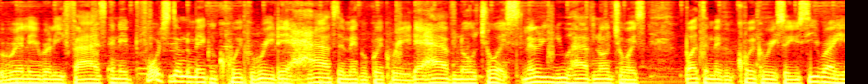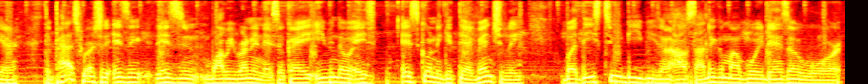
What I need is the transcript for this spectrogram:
really, really fast, and it forces them to make a quick read. They have to make a quick read. They have no choice. Literally, you have no choice but to make a quick read. So you see right here, the pass rusher isn't isn't why we running this. Okay, even though it's it's going to get there eventually. But these two DBs on the outside, look at my boy Denzel Ward,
